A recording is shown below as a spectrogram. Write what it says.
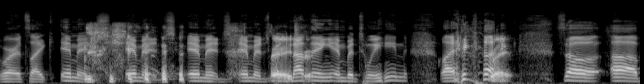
where it's like image image image image Very but true. nothing in between like, Right. so uh,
